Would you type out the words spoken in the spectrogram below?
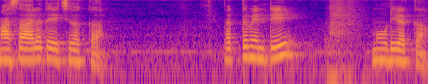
മസാല തേച്ച് വെക്കാം. പത്ത് മിനിറ്റ് മൂടി വെക്കാം.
